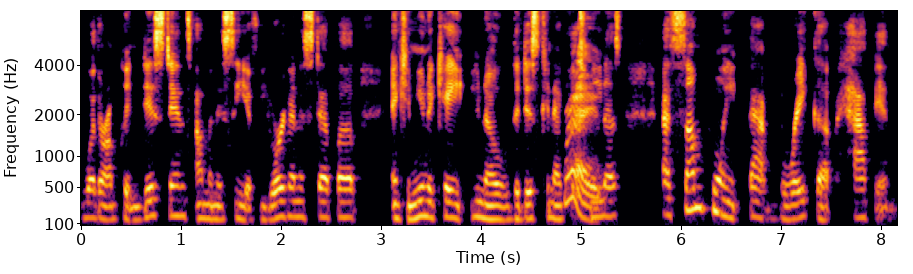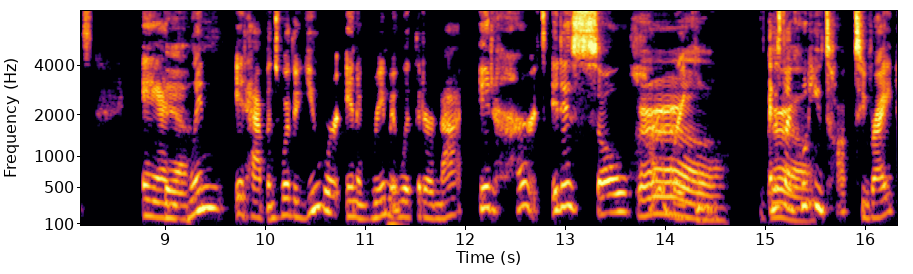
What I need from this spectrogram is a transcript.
whether I'm putting distance, I'm going to see if you're going to step up and communicate, you know, the disconnect right. between us. At some point, that breakup happens. And yeah. when it happens, whether you were in agreement with it or not, it hurts. It is so heartbreaking. Girl. And it's like, who do you talk to, right?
